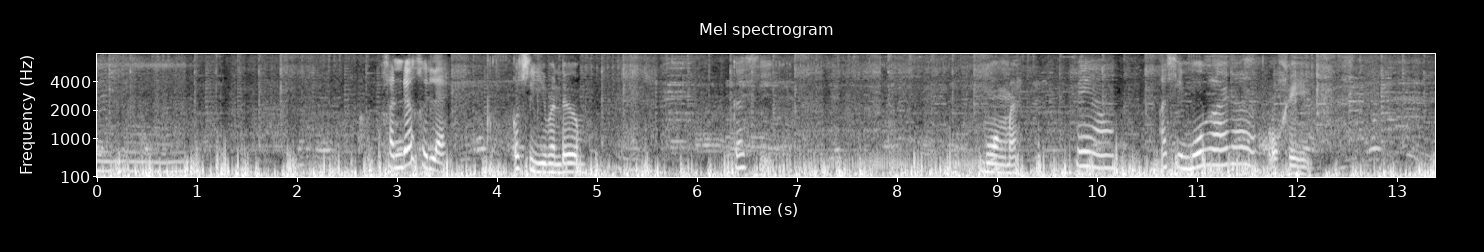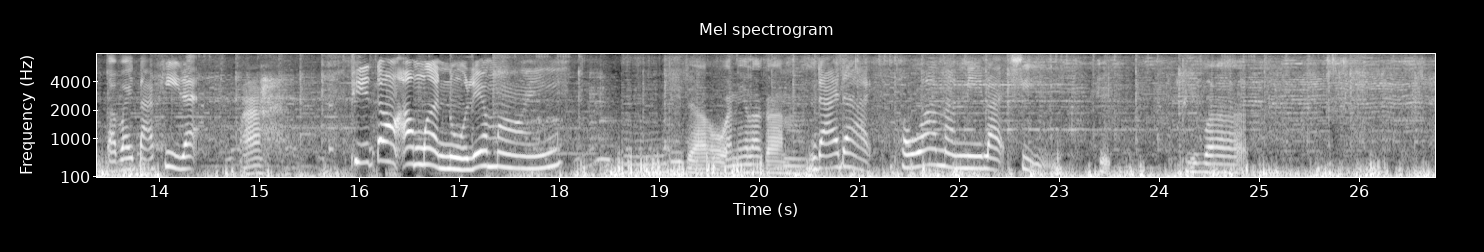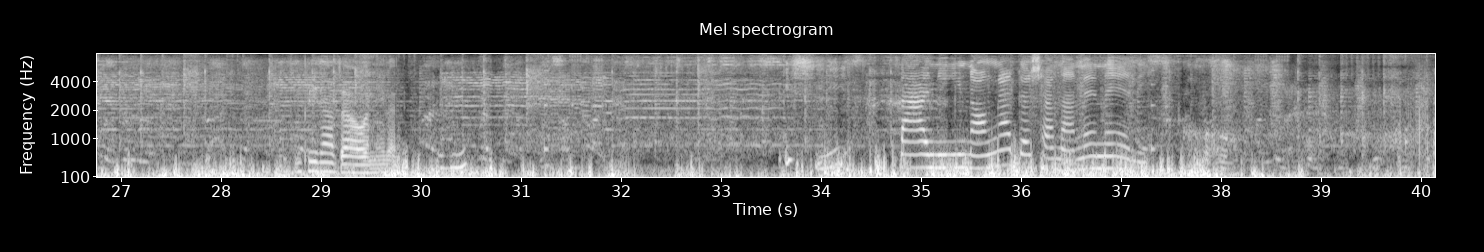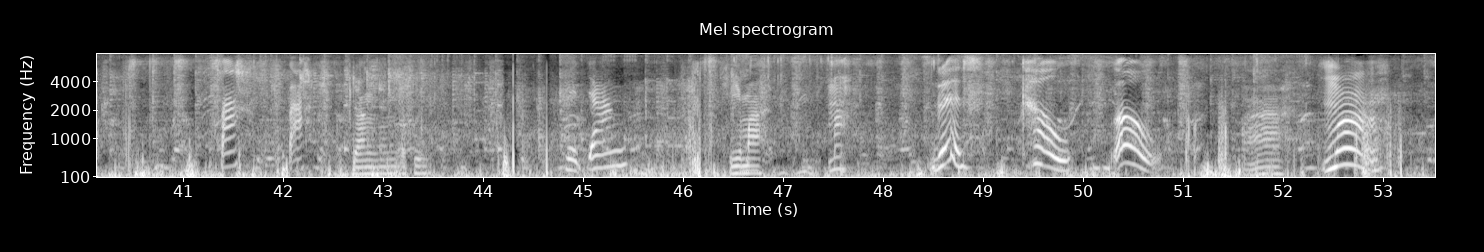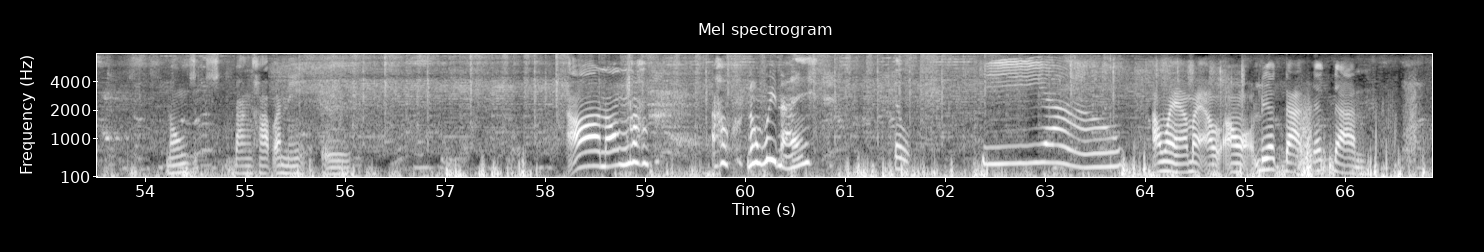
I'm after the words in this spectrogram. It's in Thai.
คันเดอร์คืออะไร ก็สีเหมือนเดิม ก็สีม่วงไหม ไม่เอาเอาสีม่วงก็ได้โอเค ต่อไปตาพี่แหละอะพี่ต้องเอาเหมือนหนูได้ไหมอืมพี่จะเอาอันนี้ละกัน ได้ได้เพราะว่ามันมีหลายสีพี่ว่า พี่น่าจะเอาอันนี้แหละอิชิตานี้น้องน่าจะชนะแน่ๆเลย ยังยังอย่าเพิ่งเห็ดยังขี่มา มา this go go มามาน้องบังคับอันนี้ เอออ๋อน้องน้องเอาน้องไปไหนตกเปรี้ยวเอาใหม่เอาใหม่เอาเอาเลือกด่านเลือกด่าน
